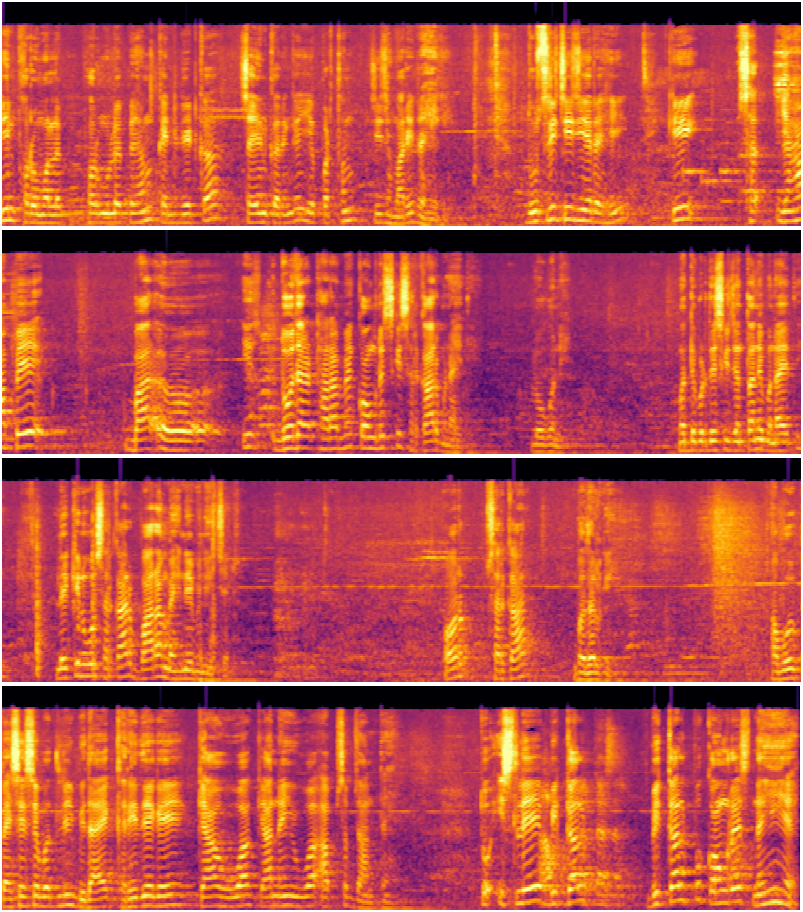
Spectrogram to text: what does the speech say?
तीन फॉर्मूले फॉर्मूले पे हम कैंडिडेट का चयन करेंगे। ये प्रथम चीज़ हमारी रहेगी। दूसरी चीज़ ये रही कि यहाँ पे बार इस 2018 में कांग्रेस की सरकार बनाई थी। लोगों ने। मध्य प्रदेश की जनता ने बनाई थी लेकिन वो सरकार 12 महीने भी नहीं चली। और सरकार बदल गई। अब वो पैसे से बदली विधायक खरीदे गए क्या हुआ क्या नहीं हुआ आप सब जानते हैं। तो इसलिए विकल्प विकल्प कांग्रेस नहीं है।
